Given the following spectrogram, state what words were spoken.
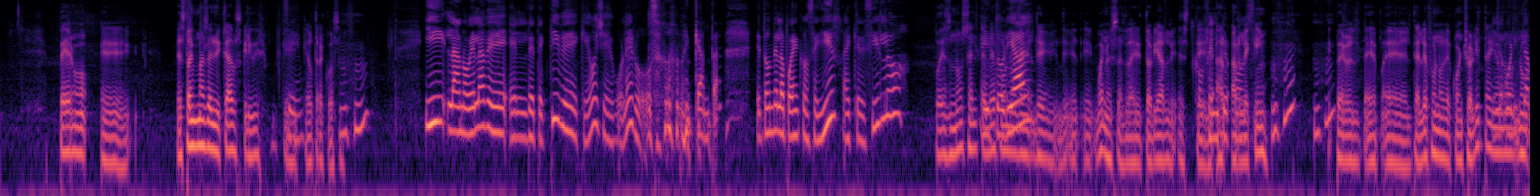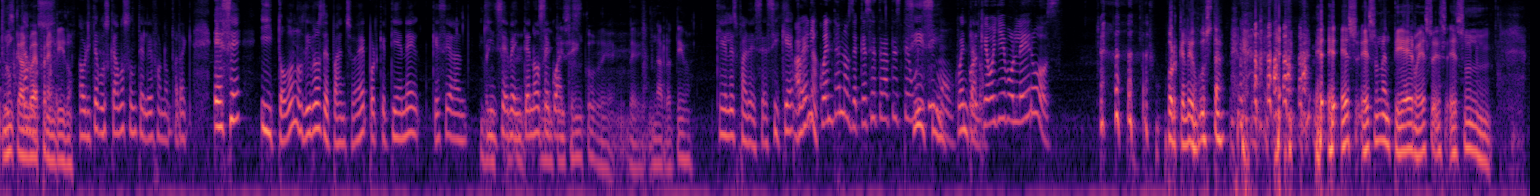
pero eh, estoy más dedicado a escribir que, otra cosa. Y la novela de El Detective que oye boleros, me encanta. ¿Dónde la pueden conseguir? Hay que decirlo. Pues no sé el teléfono editorial. De, bueno, es la editorial este, Arlequín. Pero eh, el, teléfono de Concholita yo nunca lo he aprendido. Ahorita buscamos un teléfono para que... Ese y todos los libros de Pancho, ¿eh? porque tiene, que serán? 15, 20, no sé cuántos. 25 de, de narrativa. ¿Qué les parece? Así que, A ver, y cuéntanos de qué se trata este último. Sí, cuéntalo. ¿Por qué oye boleros? Porque le gusta. es, es un antihéroe, es, es, es un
